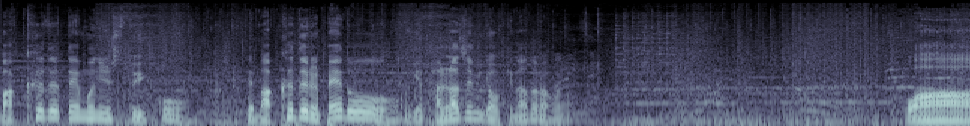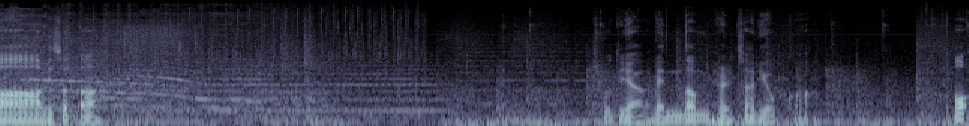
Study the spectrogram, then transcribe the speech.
마크드 때문일 수도 있고 근데 마크드를 빼도 이게 달라지는 게 없긴 하더라고요. 와 미쳤다 조디악 랜덤 별자리 효과 어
